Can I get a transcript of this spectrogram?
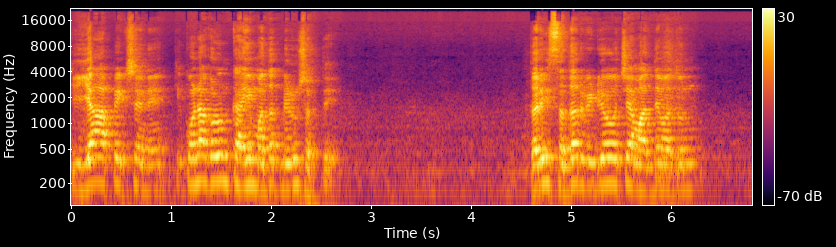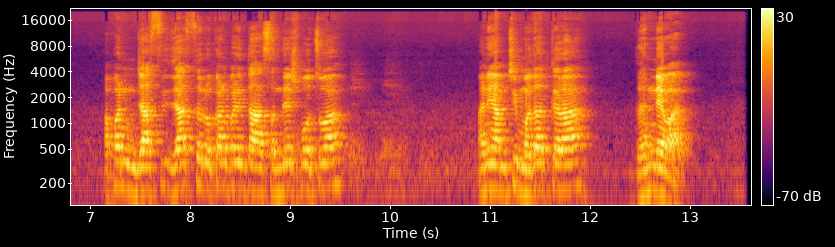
की या अपेक्षेने की कोणाकडून काही मदत मिळू शकते. तरी सदर व्हिडिओच्या माध्यमातून आपण जास्तीत जास्त लोकांपर्यंत हा संदेश पोहोचवा आणि आमची मदत करा. धन्यवाद.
